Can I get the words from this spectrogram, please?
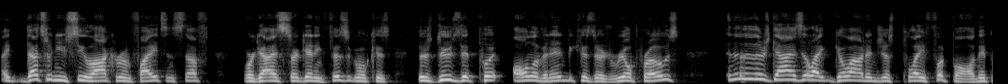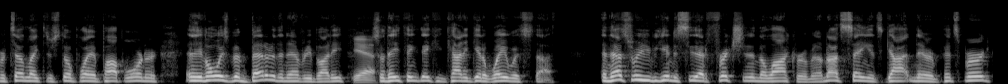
like, that's when you see locker room fights and stuff where guys start getting physical because there's dudes that put all of it in because there's real pros. And then there's guys that like go out and just play football and they pretend like they're still playing Pop Warner and they've always been better than everybody. Yeah. So they think they can kind of get away with stuff. And that's where you begin to see that friction in the locker room. And I'm not saying it's gotten there in Pittsburgh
